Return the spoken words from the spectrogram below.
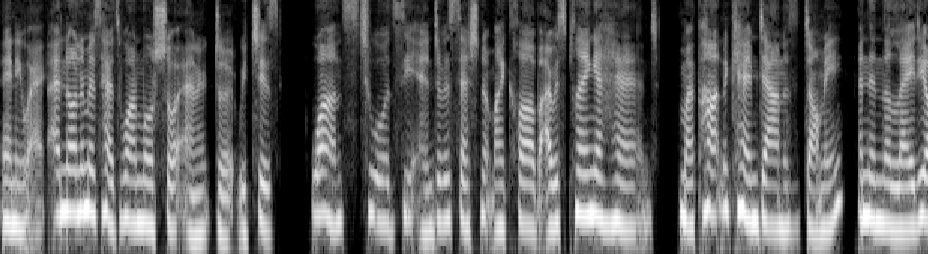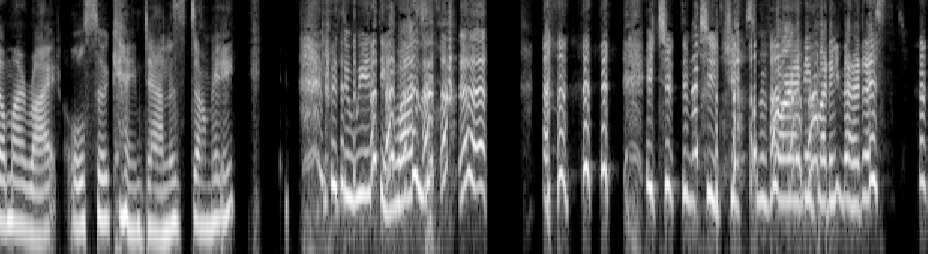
Anyway, Anonymous has one more short anecdote, which is once, towards the end of a session at my club, I was playing a hand. My partner came down as dummy, and then the lady on my right also came down as dummy. but the weird thing was, it took them two trips before anybody noticed.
